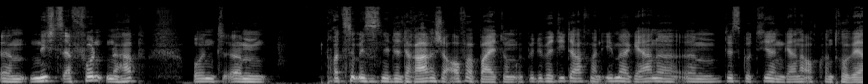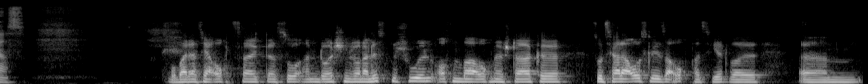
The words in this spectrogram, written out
ähm, nichts erfunden habe. Und ähm, trotzdem ist es eine literarische Aufarbeitung. Über die darf man immer gerne ähm, diskutieren, gerne auch kontrovers. Wobei das ja auch zeigt, dass so an deutschen Journalistenschulen offenbar auch eine starke soziale Auslese auch passiert, weil ähm,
